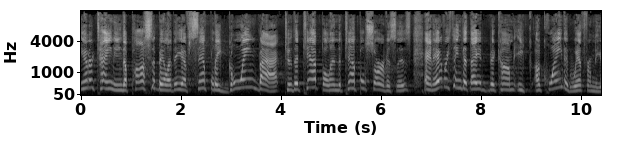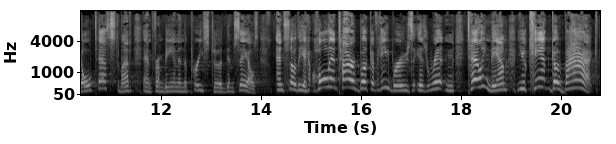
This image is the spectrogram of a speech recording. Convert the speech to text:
entertaining the possibility of simply going back to the temple and the temple services and everything that they had become acquainted with from the Old Testament and from being in the priesthood themselves. And so the whole entire book of Hebrews is written telling them you can't go back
